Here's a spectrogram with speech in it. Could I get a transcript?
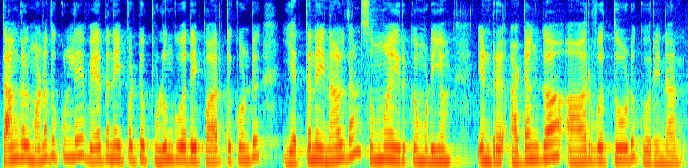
தாங்கள் மனதுக்குள்ளே வேதனைப்பட்டு புழுங்குவதை பார்த்து கொண்டு எத்தனை நாள்தான் சும்மா இருக்க முடியும்? என்று அடங்கா ஆர்வத்தோடு கூறினான்.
